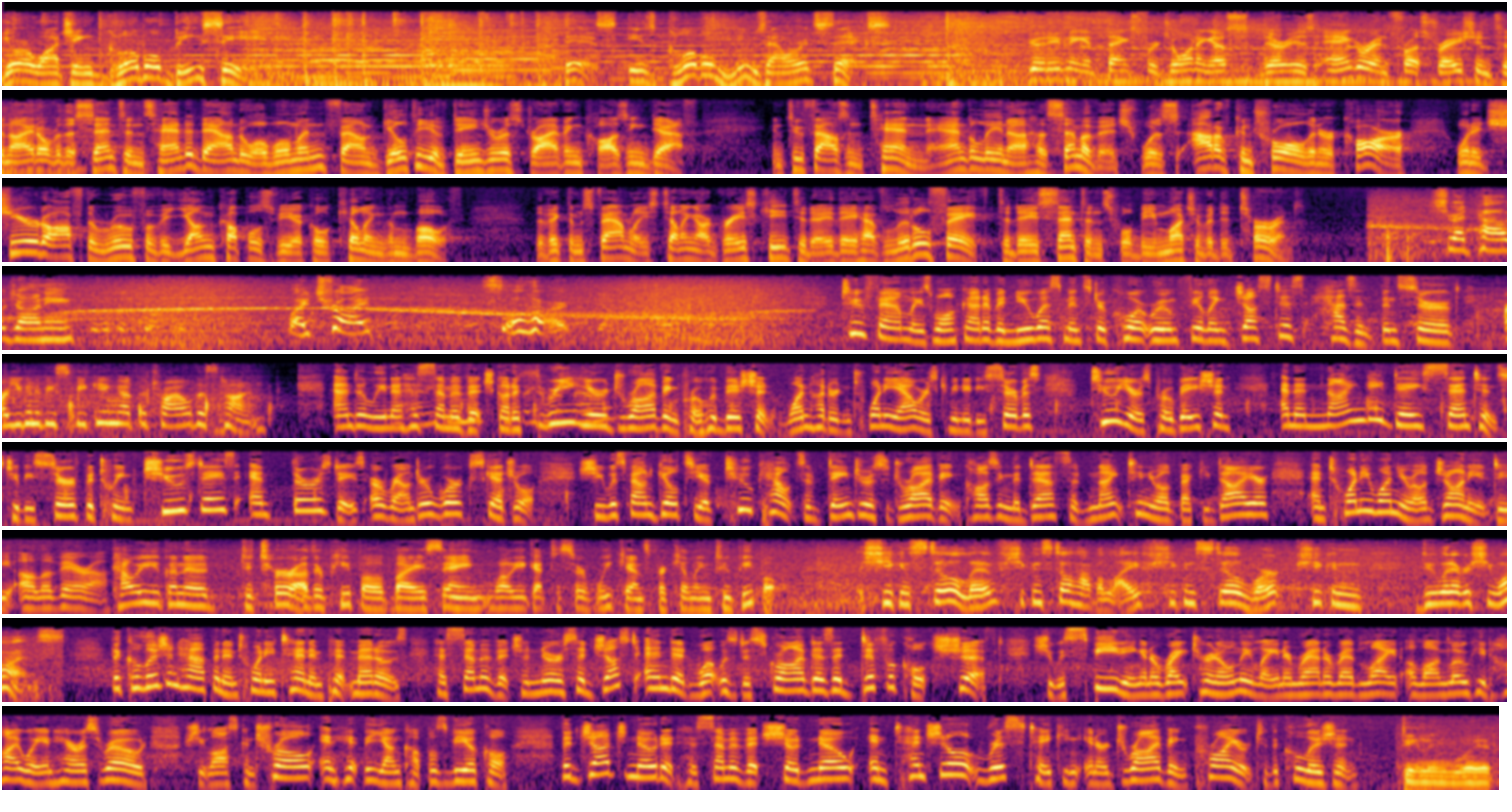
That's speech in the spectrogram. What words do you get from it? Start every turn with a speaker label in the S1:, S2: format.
S1: You're watching Global BC. This is Global News Hour at 6.
S2: Good evening and thanks for joining us. There is anger and frustration tonight over the sentence handed down to a woman found guilty of dangerous driving causing death. In 2010, Andalina Hasimovich was out of control in her car when it sheared off the roof of a young couple's vehicle, killing them both. The victims' families telling our Grace Key today they have little faith today's sentence will be much of a deterrent.
S3: Shred pow, Johnny. I tried so hard.
S4: Two families walk out of a new Westminster courtroom feeling justice hasn't been served.
S5: Are you going to be speaking at the trial this time?
S4: Andalina Hasimovich got a three year driving prohibition, 120 hours community service, two years probation, and a 90 day sentence to be served between Tuesdays and Thursdays around her work schedule. She was found guilty of two counts of dangerous driving, causing the deaths of 19 year old Becky Dyer and 21 year old Johnny de Oliveira.
S6: How are you going to deter other people by saying, well, you get to serve weekends for killing two people?
S3: She can still live, she can still have a life, she can still work, she can do whatever she wants.
S4: The collision happened in 2010 in Pitt Meadows. Hasimovich, a nurse, had just ended what was described as a difficult shift. She was speeding in a right turn only lane and ran a red light along Lougheed Highway and Harris Road. She lost control and hit the young couple's vehicle. The judge noted Hasimovich showed no intentional risk taking in her driving prior to the collision.
S7: Dealing with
